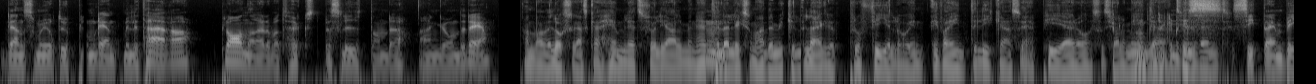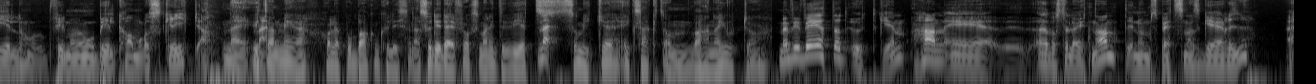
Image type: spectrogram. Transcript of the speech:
den som har gjort upp de rent militära planerna, Det har varit högst beslutande angående det. Han var väl också ganska hemlighetsfull i allmänhet Mm. eller liksom hade mycket lägre profil och in, var inte lika så här, PR och sociala medier s- sitta i en bil och filma med mobilkamera och skrika. Nej, utan mer hålla på bakom kulisserna. Så det är därför också man inte vet Nej. så mycket exakt om vad han har gjort. Och, Men vi vet att Utkin, han är eh, överstelöjtnant inom spetsnas GRU. Äh,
